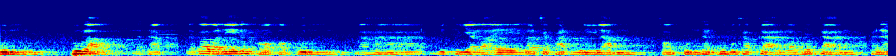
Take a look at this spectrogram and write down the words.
คุณพวกเรานะครับ แล้วก็วันนี้ต้องขอขอบคุณมหาวิทยาลัย ราชภัฏบุรีรัมย์ขอบคุณท่านผู้บังคับการรองผู้การคณะ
